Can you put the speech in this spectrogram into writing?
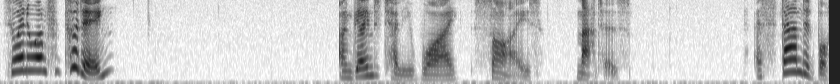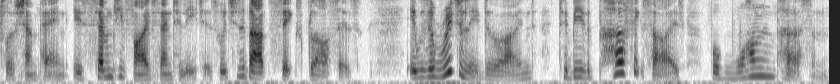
So, anyone for pudding? I'm going to tell you why size matters. A standard bottle of champagne is 75 centilitres, which is about six glasses. It was originally designed to be the perfect size for one person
